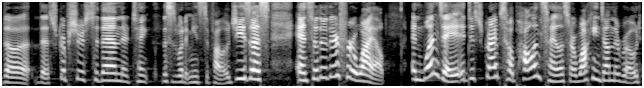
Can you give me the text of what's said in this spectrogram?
the, the scriptures to them. They're this is what it means to follow Jesus. And so they're there for a while. And one day it describes how Paul and Silas are walking down the road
